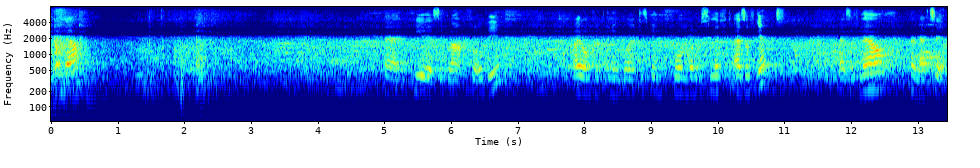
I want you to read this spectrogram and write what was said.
Go down. And uh, here's the ground floor view. I don't think any work has been performed on this lift as of yet. As of now, and that's it.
